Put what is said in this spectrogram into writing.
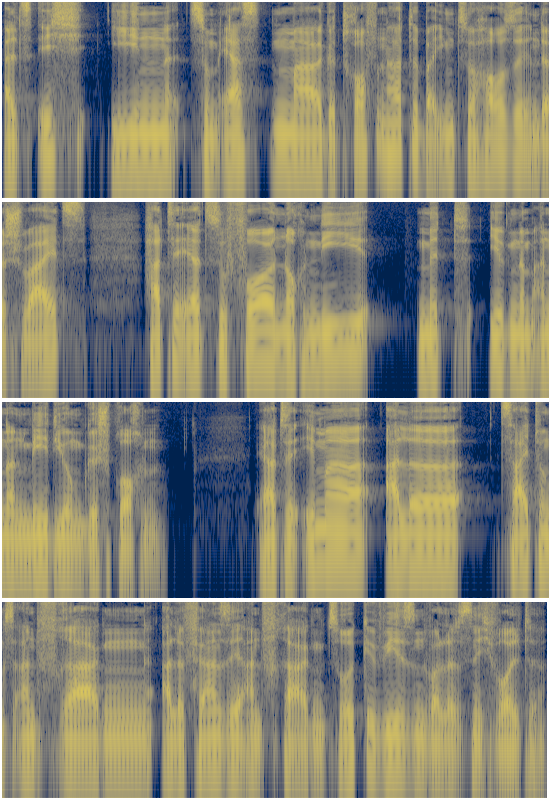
Als ich ihn zum ersten Mal getroffen hatte, bei ihm zu Hause in der Schweiz, hatte er zuvor noch nie mit irgendeinem anderen Medium gesprochen. Er hatte immer alle Zeitungsanfragen, alle Fernsehanfragen zurückgewiesen, weil er das nicht wollte.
